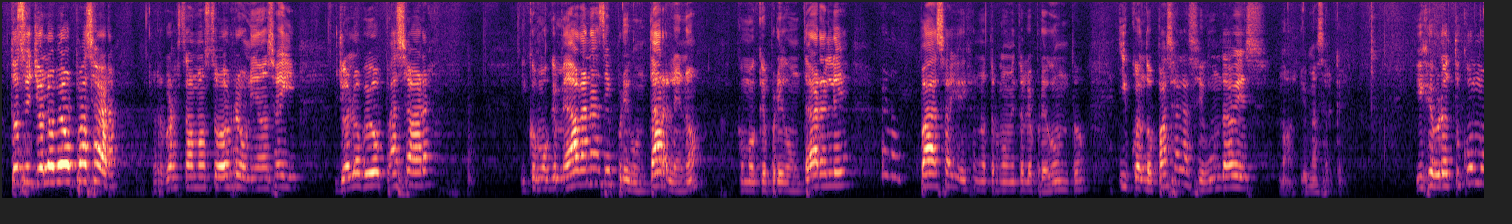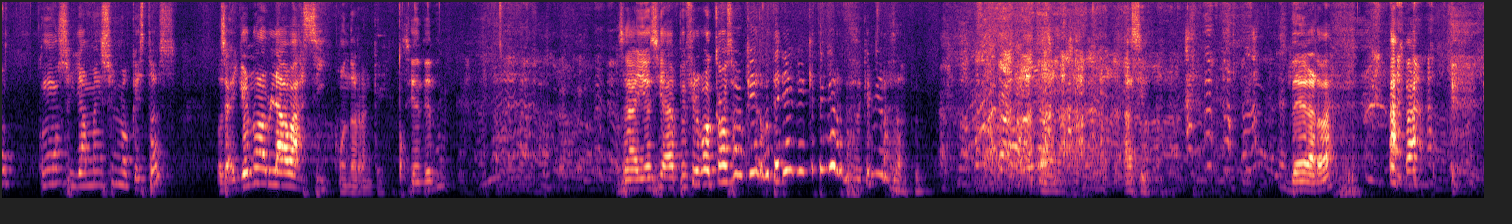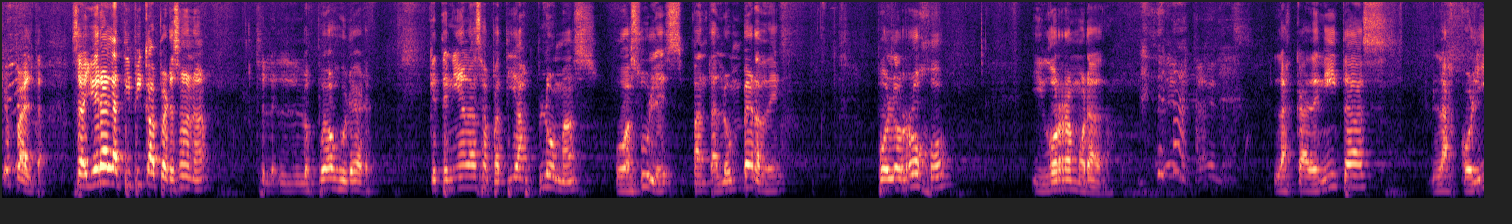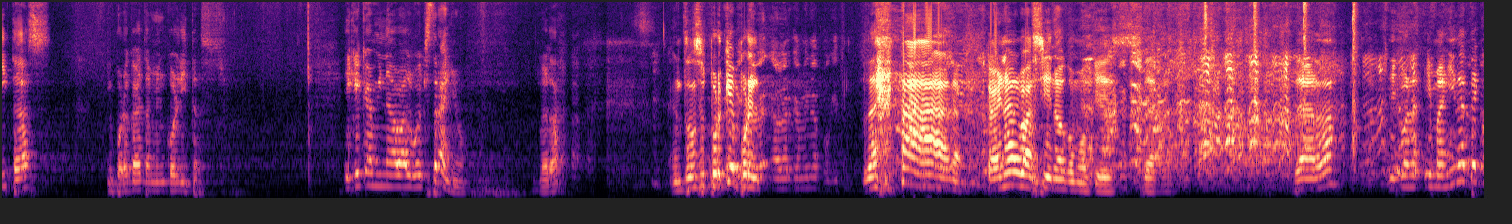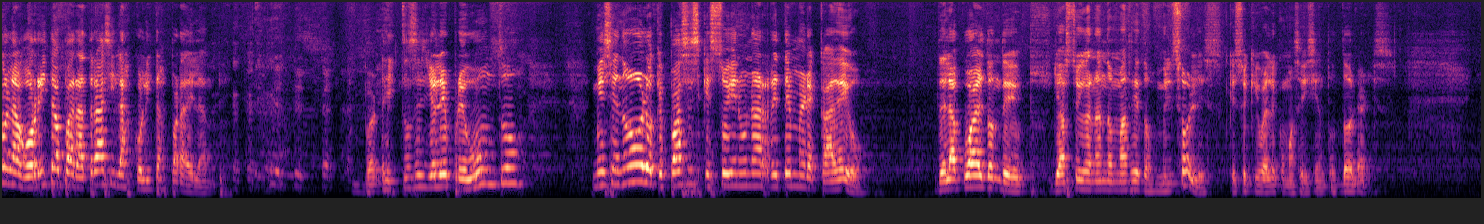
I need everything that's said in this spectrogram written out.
Entonces yo lo veo pasar, recuerdo estábamos todos reunidos ahí, yo lo veo pasar y como que me da ganas de preguntarle, ¿no? Como que preguntarle, bueno, pasa, yo dije en otro momento le pregunto, y cuando pasa la segunda vez, no, yo me acerqué. Y dije, bro, ¿tú cómo, cómo se llama eso en lo que estás? O sea, yo no hablaba así cuando arranqué, ¿sí entienden? O sea, yo decía, prefiero, ¿qué? ¿Qué, ¿Qué, qué te mierda? ¿Qué mierda? Ah, así. ¿De verdad? ¿Qué falta? O sea, yo era la típica persona, los puedo jurar, que tenía las zapatillas plomas o azules, pantalón verde, polo rojo y gorra morada. Las cadenitas, las colitas y por acá también colitas. Y que caminaba algo extraño, ¿verdad? Entonces, ¿por qué? Por el... A ver, camina un poquito. camina algo así, ¿no? Como que... ¿De verdad? Y con imagínate con la gorrita para atrás y las colitas para adelante. Entonces yo le pregunto, me dice, no, lo que pasa es que estoy en una red de mercadeo, de la cual donde pues, ya estoy ganando más de 2.000 soles, que eso equivale como a 600 dólares.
